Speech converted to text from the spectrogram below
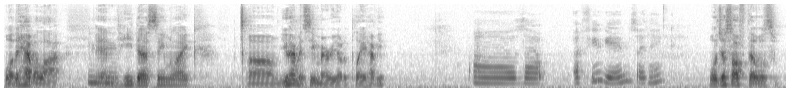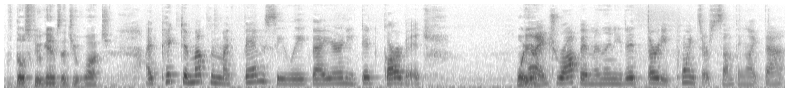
well, they have a lot, and he does seem like um, you haven't seen Mariota play, have you? Uh, that a few games, I think. Well, just off those those few games that you've watched. I picked him up in my fantasy league that year, and he did garbage. What And year? then I drop him, and then he did thirty points or something like that.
